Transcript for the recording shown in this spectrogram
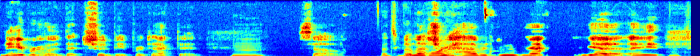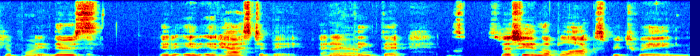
neighborhood that should be protected? Hmm. So that's a good I'm not point. sure how to do that. Yeah, I, that's a good point. There's it, it, it has to be, and Yeah. I think that especially in the blocks between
